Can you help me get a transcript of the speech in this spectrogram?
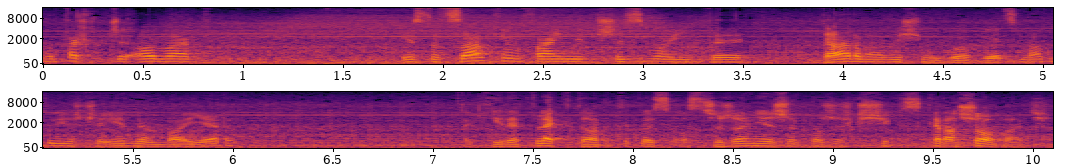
No tak czy owak, jest to całkiem fajny, przyzwoity, darmowy śmigłowiec. Ma tu jeszcze jeden bajer, taki reflektor, tylko jest ostrzeżenie, że może się skraszować.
